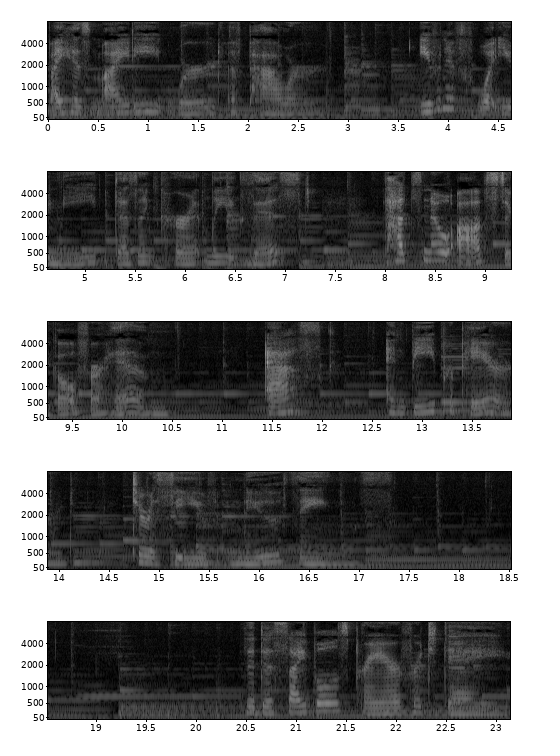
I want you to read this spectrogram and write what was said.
by His mighty word of power. Even if what you need doesn't currently exist, that's no obstacle for Him. Ask and be prepared to receive new things. The disciples' prayer for today.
